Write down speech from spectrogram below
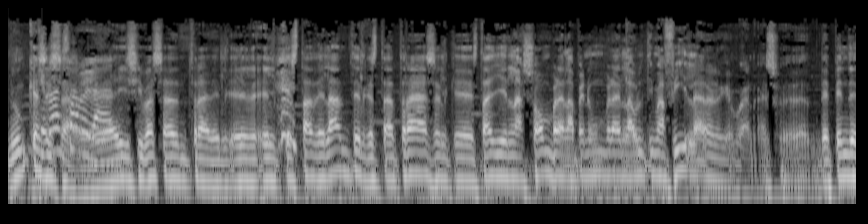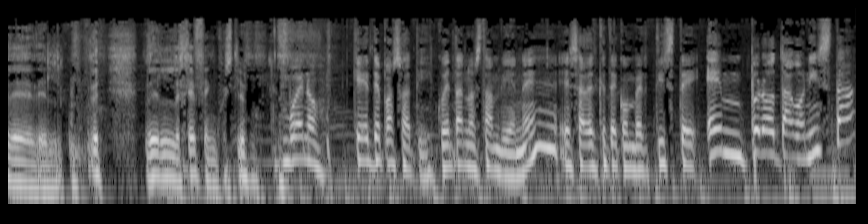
Nunca ¿Qué se vas a sabe. hablar? Ahí si vas a entrar, el, el- el que está delante, el que está atrás, el que está allí en la sombra, en la penumbra, en la última fila. Bueno, eso eh, depende de- del, del jefe en cuestión. Bueno, ¿qué te pasó a ti? Cuéntanos también, ¿eh? Esa vez que te convertiste en protagonista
